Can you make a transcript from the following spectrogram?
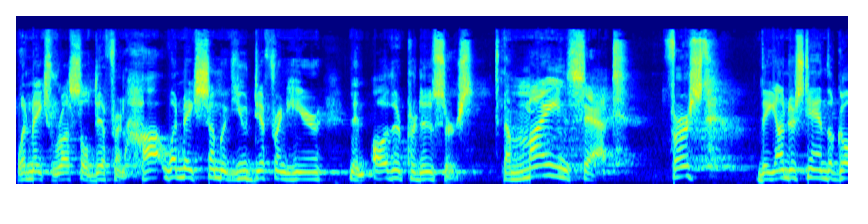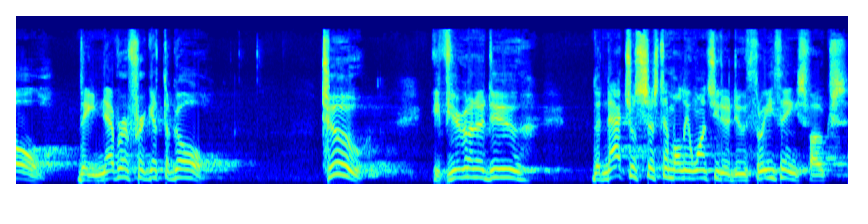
What makes Russell different? How, what makes some of you different here than other producers? The mindset. First, they understand the goal. They never forget the goal. Two, if you're going to do the natural system only wants you to do three things, folks.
